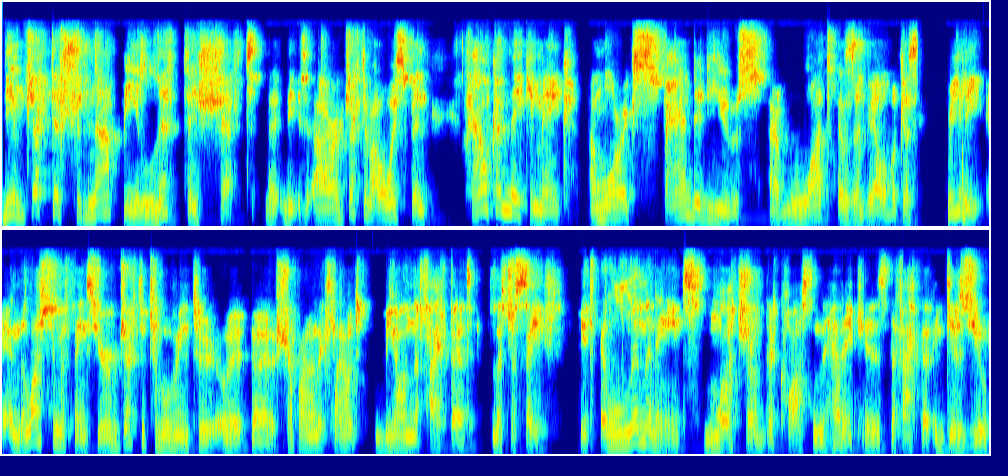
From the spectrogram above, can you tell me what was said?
The objective should not be lift and shift. Our objective always been how can they make a more expanded use of what is available? Because really, in the large scheme of things, your objective to moving to uh, uh, SharePoint on the cloud, beyond the fact that, let's just say, it eliminates much of the cost and the headache, is the fact that it gives you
